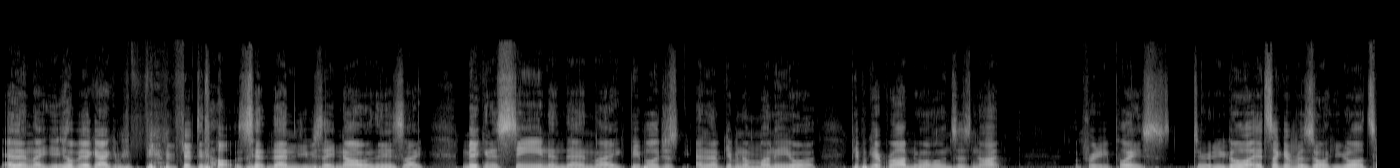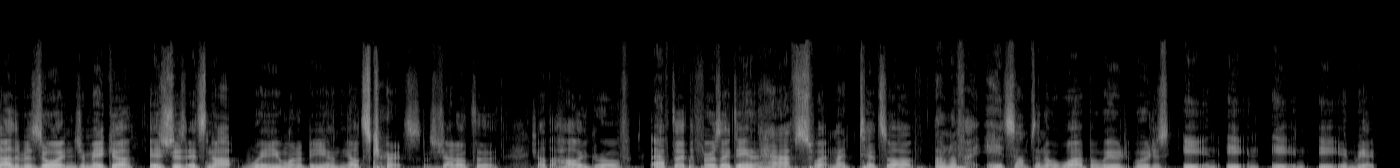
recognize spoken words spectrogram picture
And then like he'll be like, all right, give me fifty dollars, and then you say no, and then he's like making a scene, and then like people just ended up giving him money, or people get robbed. New Orleans is not a pretty place, dude. You go, it's like a resort. You go outside the resort in Jamaica. It's just, it's not where you want to be on the outskirts. So shout out to, shout out to Holly Grove. After like, the first like day and a half, sweating my tits off. I don't know if I ate something or what, but we were, we were just eating, eating, eating, eating. We had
